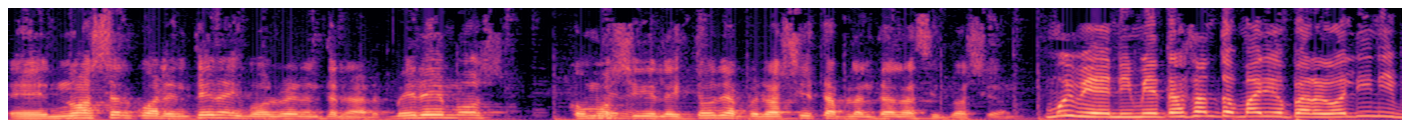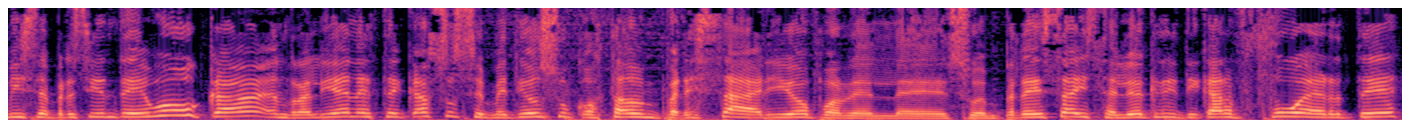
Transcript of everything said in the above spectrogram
eh, no hacer cuarentena y volver a entrenar. Veremos cómo Bueno. sigue la historia, pero así está planteada la situación. Muy bien, y mientras tanto Mario Pergolini, vicepresidente de Boca, en realidad en este caso se metió en su costado empresario por el de su empresa y salió a criticar fuerte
